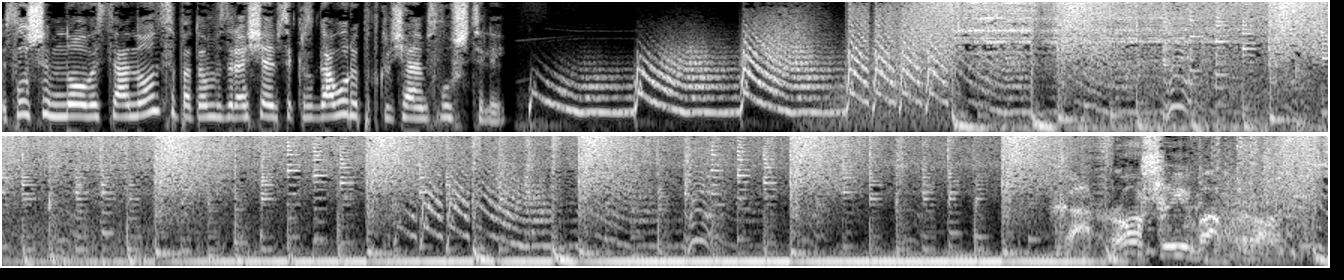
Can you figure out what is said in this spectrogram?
Слушаем новости, анонсы, потом возвращаемся к разговору и подключаем слушателей. Хороший вопрос.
